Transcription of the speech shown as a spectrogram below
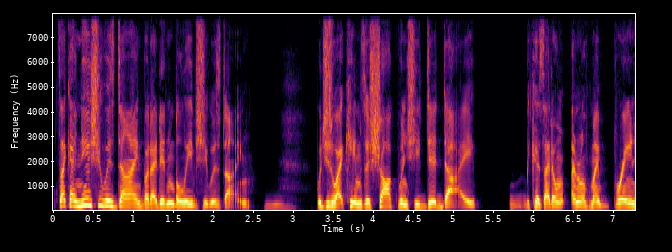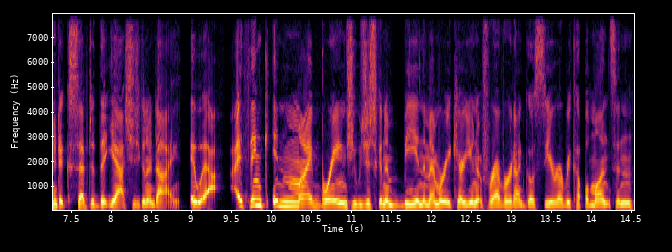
it's like I knew she was dying, but I didn't believe she was dying, which is why it came as a shock when she did die, because I don't, I don't know if my brain had accepted that, yeah, she's to die. It, I think in my brain, she was just to be in the memory care unit forever, and I'd go see her every couple months, and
